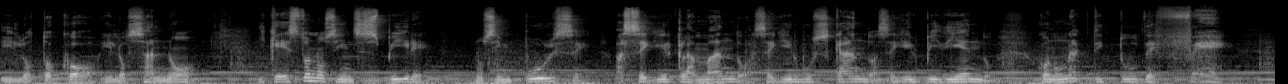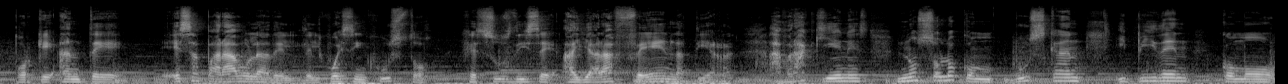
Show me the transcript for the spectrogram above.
y lo tocó y lo sanó. Y que esto nos inspire, nos impulse a seguir clamando, a seguir buscando, a seguir pidiendo con una actitud de fe, porque ante esa parábola del, juez injusto, Jesús dice, ¿hallará fe en la tierra? Habrá quienes no solo buscan y piden como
